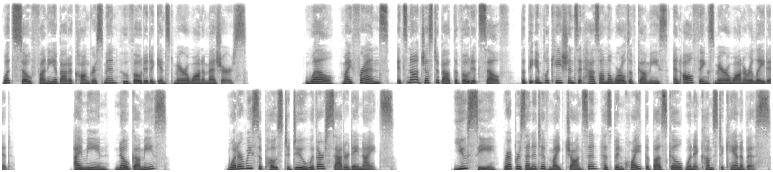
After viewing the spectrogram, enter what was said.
what's so funny about a congressman who voted against marijuana measures? Well, my friends, it's not just about the vote itself, but the implications it has on the world of gummies and all things marijuana related. I mean, no gummies? What are we supposed to do with our Saturday nights? You see, Representative Mike Johnson has been quite the buzzkill when it comes to cannabis.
